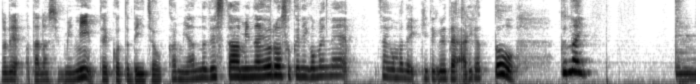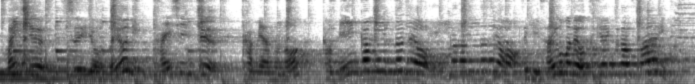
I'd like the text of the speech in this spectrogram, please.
のでお楽しみに。ということで以上神アンナでした。みんな夜遅くにごめんね。最後まで聞いてくれてありがとう。グッナイ毎週水曜土曜に配信中。神アナの「カミンカミンラジオ」ぜひ最後までお付き合いください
